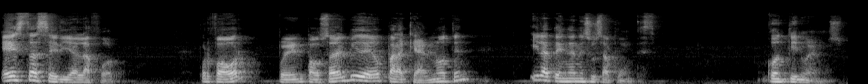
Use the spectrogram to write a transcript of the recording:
Esta sería la forma. Por favor, pueden pausar el video para que anoten y la tengan en sus apuntes. Continuemos.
